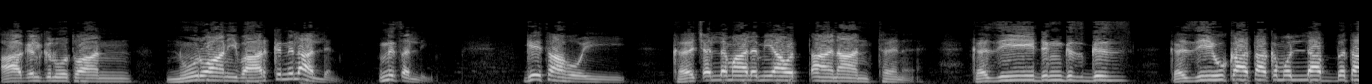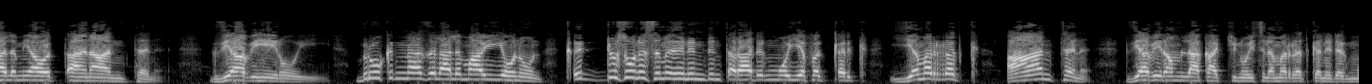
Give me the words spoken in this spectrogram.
አገልግሎቷን ኑሮዋን ይባርክ እንላለን። እንጸልይ። ጌታ ሆይ ከጨለማ ዓለም ያወጣን አንተነ ከዚህ ድንግዝግዝ ከዚህ ሁካታ ከሞላበት ዓለም ያወጣን አንተነ እግዚአብሔር ሆይ ብሩክና ዘላለማዊ የሆነውን ቅዱሱን ስምህን እንድንጠራ ደግሞ የፈቀድክ የመረጥክ አንተነ እግዚአብሔር አምላካችን ሆይ ስለ መረጥከን ደግሞ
